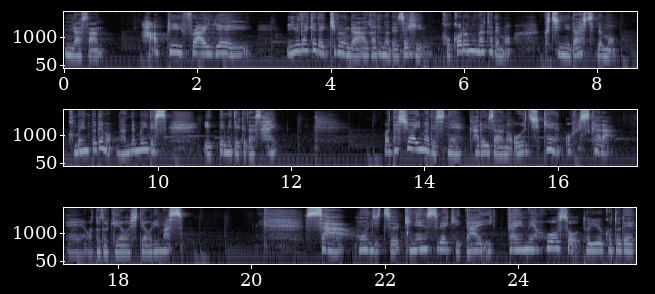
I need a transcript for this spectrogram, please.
皆さん、ハッピーフライエイ言うだけで気分が上がるのでぜひ心の中でも口に出してでもコメントでも何でもいいです。言ってみてください。私は今ですね、軽井沢のおうち兼オフィスから、えー、お届けをしております。さあ、本日記念すべき第1回目放送ということで、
